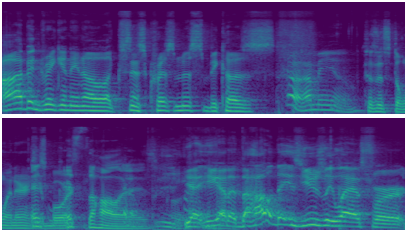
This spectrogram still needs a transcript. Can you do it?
I've been drinking, you know, like since Christmas because Oh, I mean, you know. Because it's the winter and It's, you're bored. it's the holidays. Yeah, you gotta. The holidays usually last for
